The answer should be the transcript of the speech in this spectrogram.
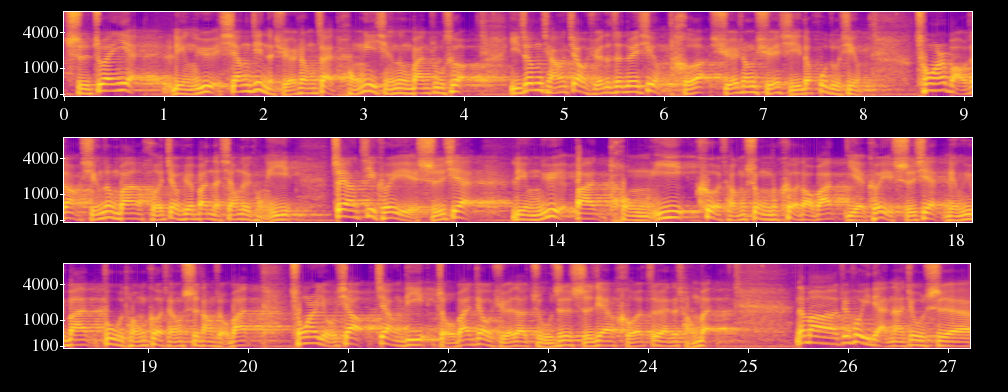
使专业领域相近的学生在同一行政班注册，以增强教学的针对性和学生学习的互助性。从而保障行政班和教学班的相对统一，这样既可以实现领域班统一课程送课到班，也可以实现领域班不同课程适当走班，从而有效降低走班教学的组织时间和资源的成本。那么最后一点呢，就是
